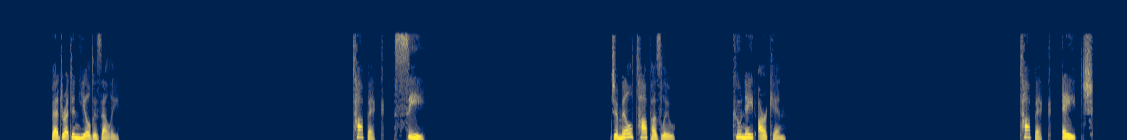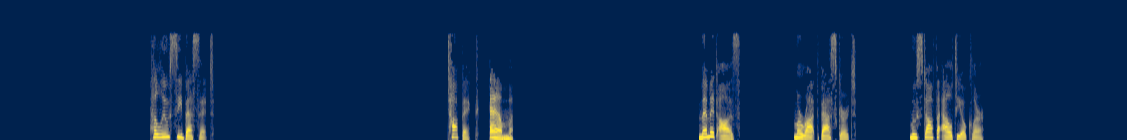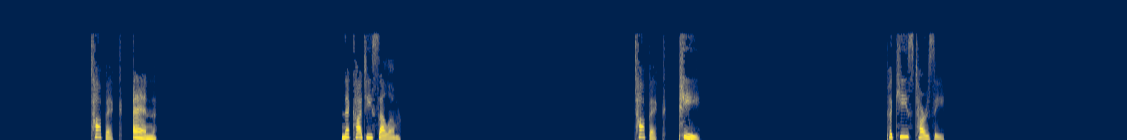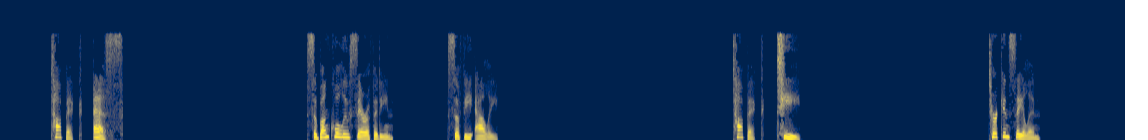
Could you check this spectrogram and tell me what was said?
Bedrettin Yildizeli Topic C Cemil Topuzlu Cuneyt Arkin. Topic H. Hulusi Behcet Topic M. Mehmet Oz Murat Baskert Mustafa Altioklar Topic N. Nekati Selim. Topic P. Pakiz Tarzi. Topic S Sabuncuoglu Serafeddin Safi Ali. Topic T. Turkan Saylan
